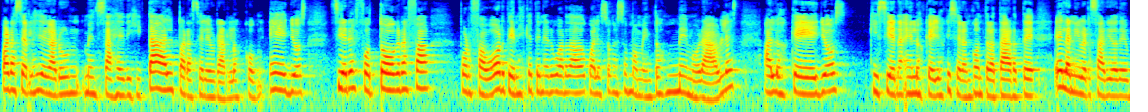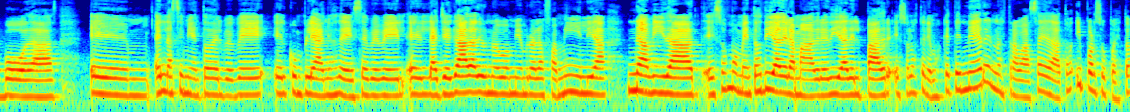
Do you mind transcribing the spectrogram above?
para hacerles llegar un mensaje digital, para celebrarlos con ellos. Si eres fotógrafa, por favor, tienes que tener guardado cuáles son esos momentos memorables a los que ellos quisieran, en los que ellos quisieran contratarte, el aniversario de bodas, em, el nacimiento del bebé, el cumpleaños de ese bebé, la llegada de un nuevo miembro de la familia, Navidad, esos momentos, Día de la Madre, Día del Padre, eso los tenemos que tener en nuestra base de datos y por supuesto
